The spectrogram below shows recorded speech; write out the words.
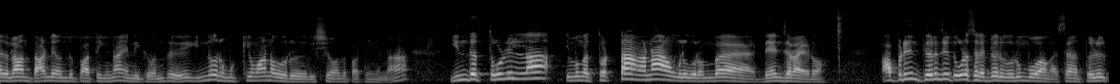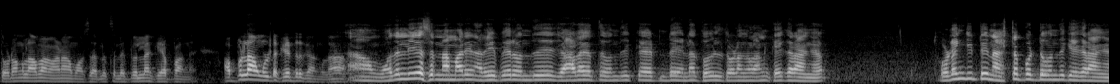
இதெல்லாம் தாண்டி வந்து பார்த்திங்கன்னா இன்றைக்கி வந்து இன்னொரு முக்கியமான ஒரு விஷயம் வந்து பார்த்தீங்கன்னா இந்த தொழிலெலாம் இவங்க தொட்டாங்கன்னா அவங்களுக்கு ரொம்ப டேஞ்சர் ஆகிடும் அப்படின்னு தெரிஞ்சது கூட சில பேர் விரும்புவாங்க. சார் தொழில் தொடங்கலாமா வேணாமா சார்? சில பேர்லாம் கேட்பாங்க. அப்போல்லாம் அவங்கள்ட்ட கேட்டிருக்காங்களா? முதல்லையே முதல்லயே சொன்ன மாதிரி நிறைய பேர் வந்து ஜாதகத்தை வந்து கேட்டுட்டு என்ன தொழில் தொடங்கலாம்னு கேட்குறாங்க தொடங்கிட்டு நஷ்டப்பட்டு வந்து கேட்குறாங்க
